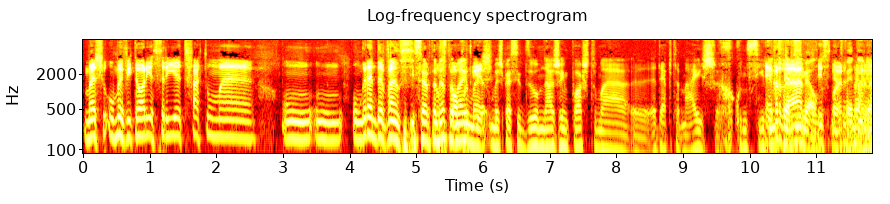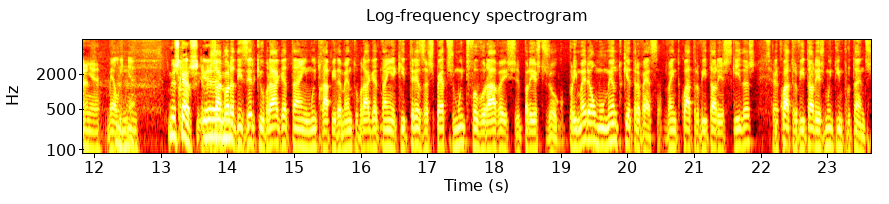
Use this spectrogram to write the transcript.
mas uma vitória seria, de facto, uma, um, um, um, grande avanço. E certamente também uma, uma, espécie de homenagem póstuma à uh, adepta mais reconhecida. É verdade, sim, Melinha. Melinha. Meus caros, já eh, agora dizer que o Braga tem, muito rapidamente, o Braga tem aqui três aspectos muito favoráveis para este jogo. Primeiro é o momento que atravessa. Vem de quatro vitórias seguidas certo. e quatro vitórias muito importantes.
